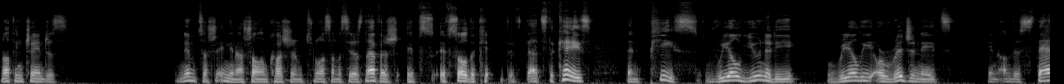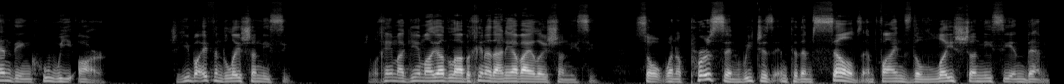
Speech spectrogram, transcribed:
Nothing changes. If, if so, the, if that's the case, then peace, real unity, really originates in understanding who we are. So when a person reaches into themselves and finds the loishanisi in them,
